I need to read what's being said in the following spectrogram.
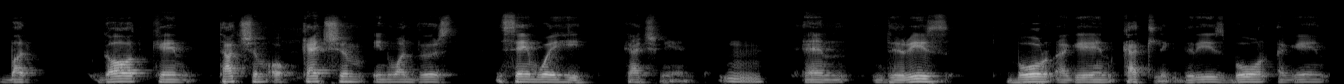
but God can touch them or catch them in one verse the same way He catch me in Mm. and there is born again Catholic, there is born again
